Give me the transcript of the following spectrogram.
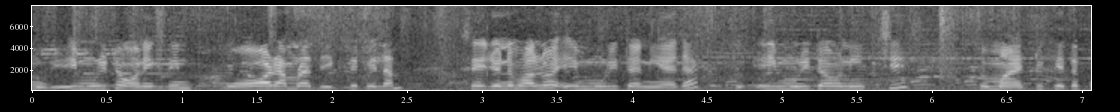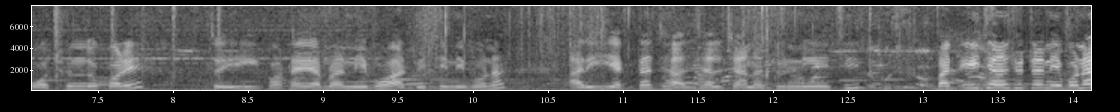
মুড়ি। এই মুড়িটা অনেক দিন পর আমরা দেখতে পেলাম, সেই জন্য ভালো এই মুড়িটা নেওয়া যাক। তো এই মুড়িটাও নিচ্ছি। তো মা একটু খেতে পছন্দ করে, তো এই কটাই আমরা নেব, আর বেশি নেব না। আর এই একটা ঝাল ঝাল চানাচুর নিয়েছি। বাট এই চানাচুরটা নেব না,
